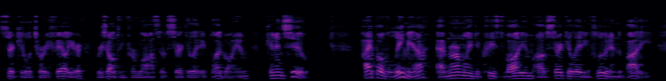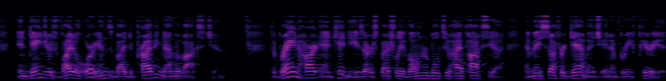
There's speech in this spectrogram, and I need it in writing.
circulatory failure resulting from loss of circulating blood volume, can ensue. Hypovolemia, abnormally decreased volume of circulating fluid in the body, endangers vital organs by depriving them of oxygen. The brain, heart, and kidneys are especially vulnerable to hypoxia and may suffer damage in a brief period.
